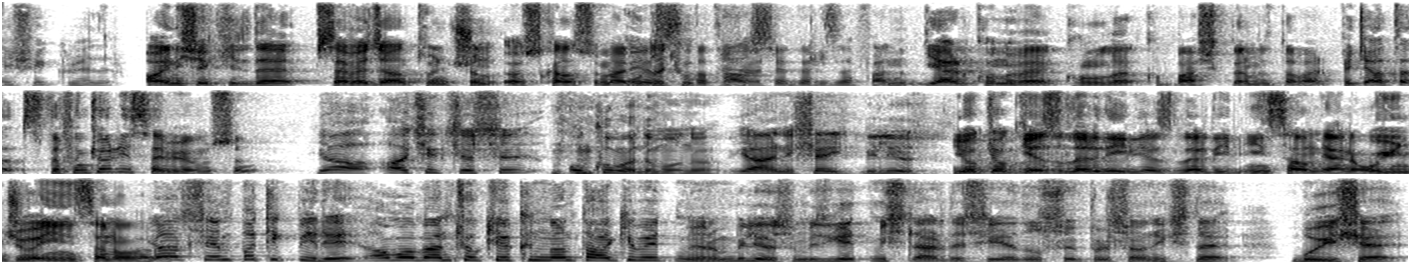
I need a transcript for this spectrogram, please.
Teşekkür ederim. Aynı şekilde Sevecan Tunç'un Özkan Sümer yazısını da tavsiye ederiz efendim. Diğer konu ve konular başlıklarımız da var. Peki Ata, Stephen Curry'i seviyor musun? Ya açıkçası okumadım onu. Yani şey biliyorsun. Yok yok yazıları değil yazıları değil. İnsan yani oyuncu ve insan olarak. Ya sempatik biri ama ben çok yakından takip etmiyorum biliyorsun. Biz 70'lerde Seattle Supersonics'te bu işe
